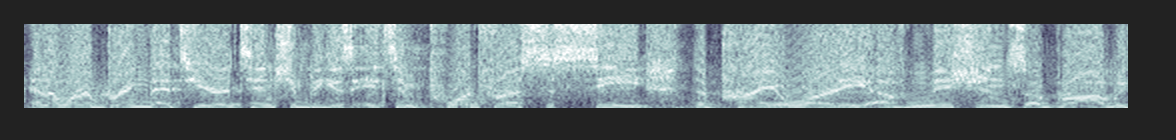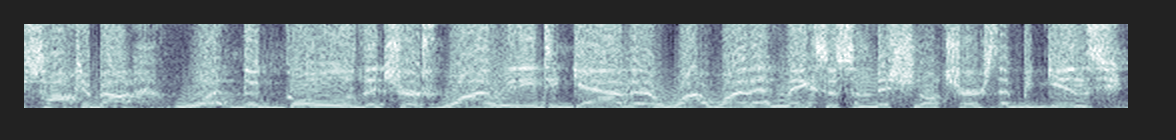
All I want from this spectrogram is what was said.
And I want to bring that to your attention because it's important for us to see the priority of missions abroad. We've talked about what the goal of the church, why we need to gather, why, why that makes us a missional church. That begins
